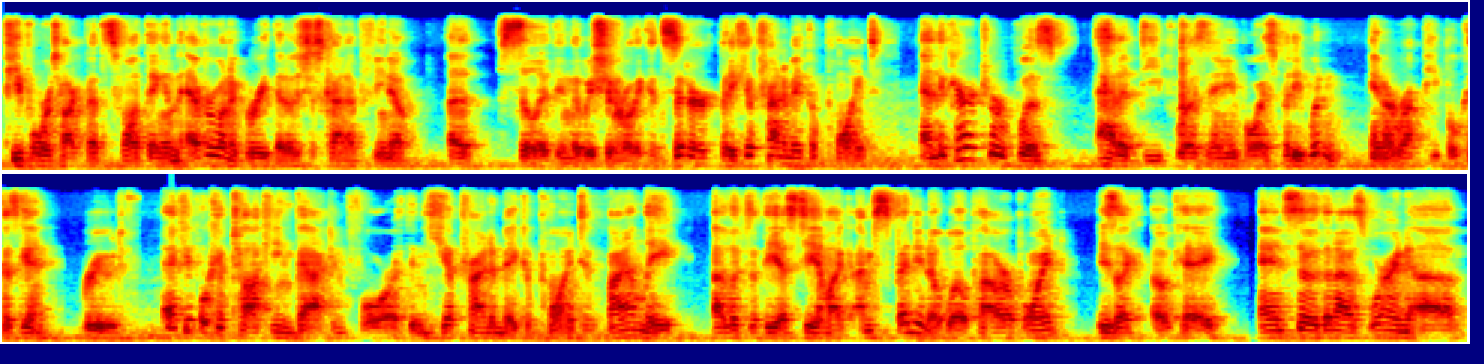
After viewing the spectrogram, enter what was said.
people were talking about this one thing, and everyone agreed that it was just kind of, you know, a silly thing that we shouldn't really consider. But he kept trying to make a point, and the character was had a deep, resonating voice, but he wouldn't interrupt people because, again, rude. And people kept talking back and forth, and he kept trying to make a point. And finally, I looked at the ST. I'm like, I'm spending a willpower point. He's like, okay. And so then I was wearing uh,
